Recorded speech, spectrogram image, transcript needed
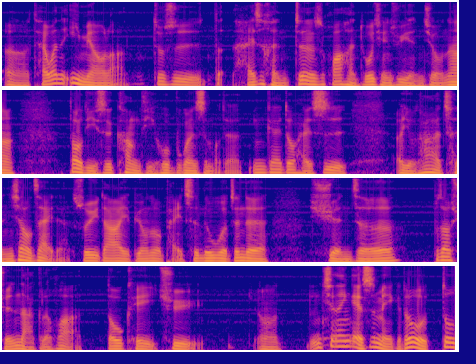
呃，台湾的疫苗啦，就是还是很真的是花很多钱去研究那。到底是抗体或不管什么的，应该都还是呃有它的成效在的，所以大家也不用那么排斥。如果真的选择不知道选哪个的话，都可以去。嗯，现在应该也是每个都有都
